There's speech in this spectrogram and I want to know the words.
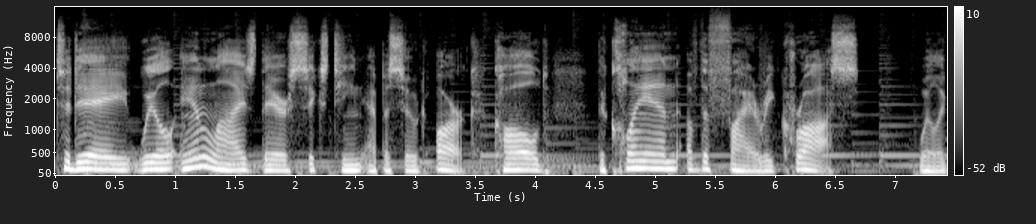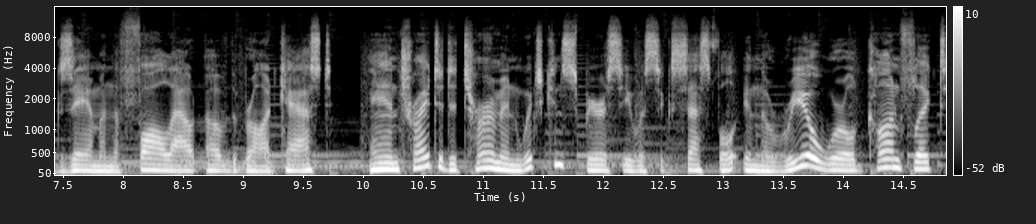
Today, we'll analyze their 16 episode arc called The Clan of the Fiery Cross. We'll examine the fallout of the broadcast and try to determine which conspiracy was successful in the real world conflict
